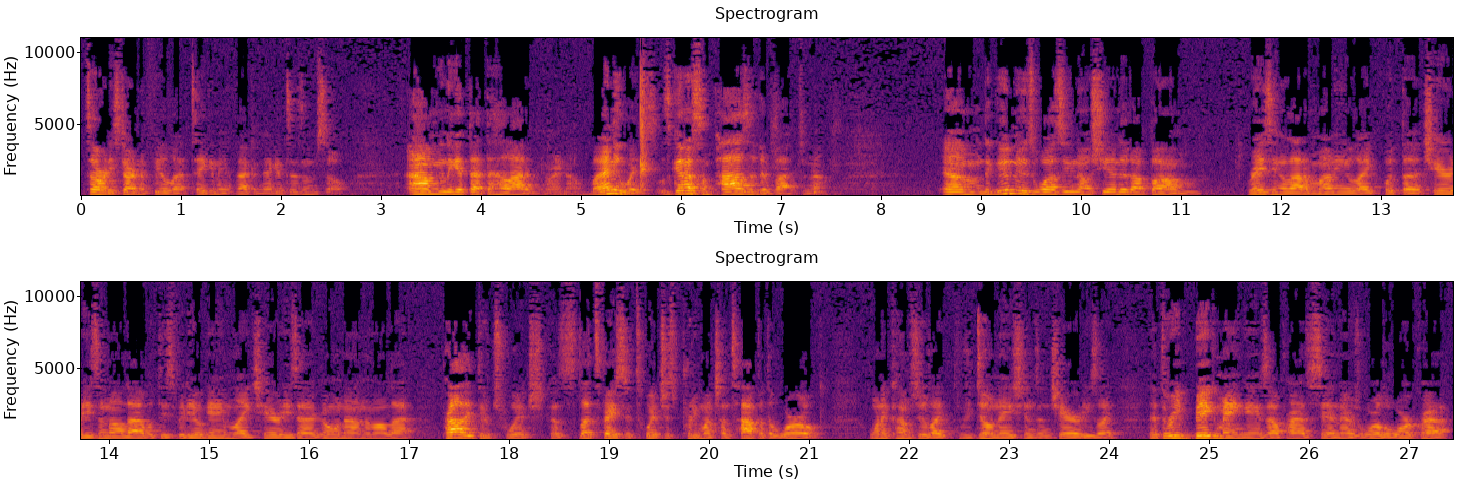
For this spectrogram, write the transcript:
it's already starting to feel that taking the effect of negativism. So I'm gonna get that the hell out of me right now. But anyways, let's get us some positive vibes now. Um, the good news was, you know, she ended up um, raising a lot of money, like with the charities and all that, with these video game like charities that are going on and all that. Probably through Twitch, because let's face it, Twitch is pretty much on top of the world when it comes to like donations and charities. Like the three big main games I'll probably say in there is World of Warcraft,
